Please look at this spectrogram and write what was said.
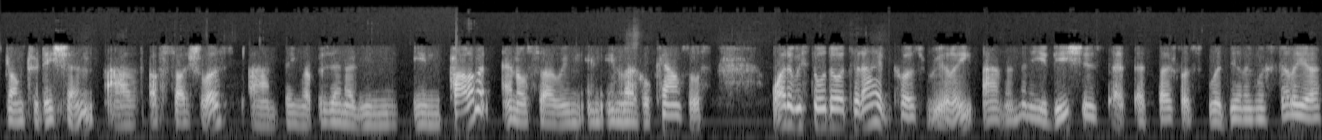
strong tradition of, of socialists um, being represented in, in Parliament and also in, in, in, local councils. Why do we still do it today? Because really, um, many of the issues that, that socialists were dealing with earlier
